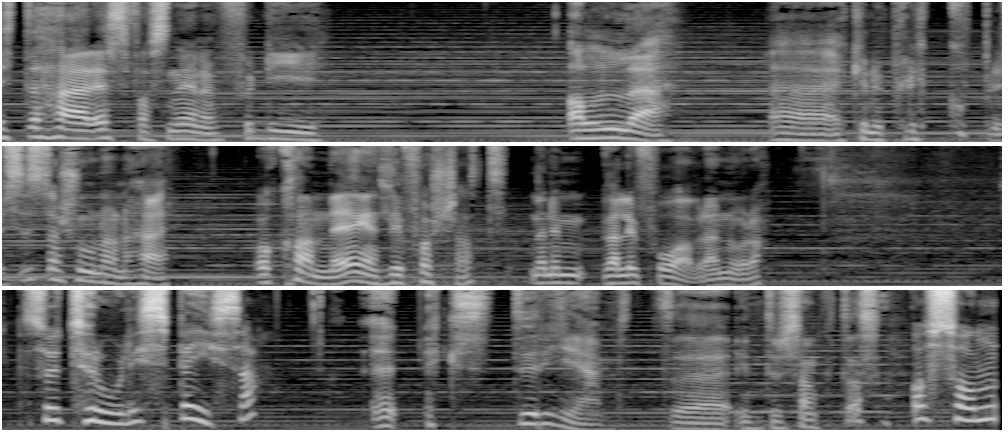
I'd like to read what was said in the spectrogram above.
dette her er så fascinerende fordi alle uh, kunne plukke opp disse stasjonene her. Og kan det egentlig fortsatt, men det er veldig få av dem nå, da. Så utrolig speisa. Eh, Ekstremt interessant, altså. Og sånn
